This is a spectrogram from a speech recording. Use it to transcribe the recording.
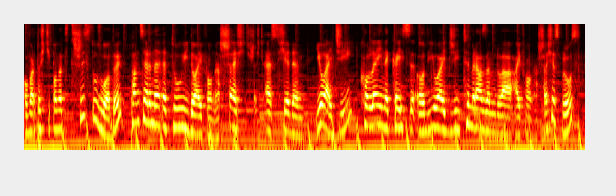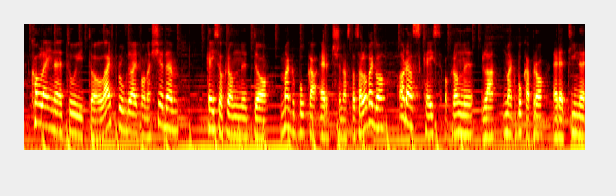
o wartości ponad 300 zł, pancerne etui do iPhone'a 6, 6S, 7, UIG, kolejne case od UIG, tym razem dla iPhone'a 6s Plus, kolejne etui to LifeProof do iPhone'a 7, case ochronny do MacBooka R 13-calowego oraz case ochronny dla MacBooka Pro Retiny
